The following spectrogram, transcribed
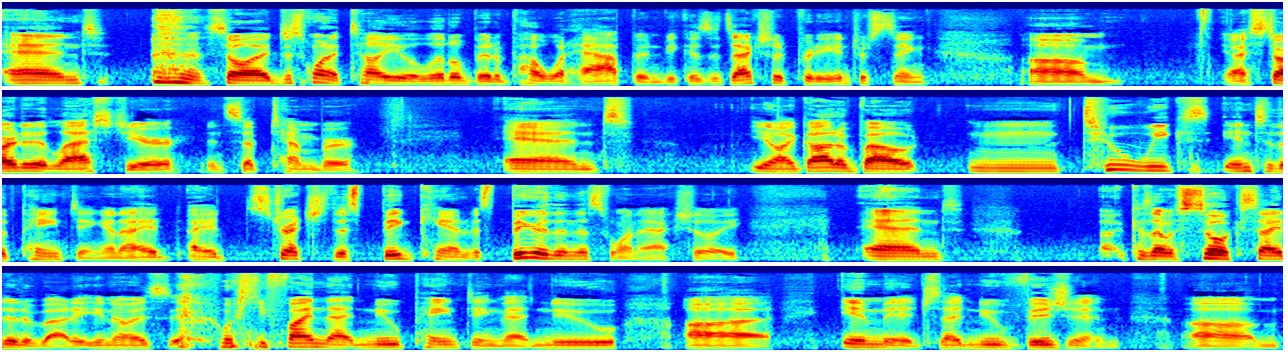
And so I just want to tell you a little bit about what happened because it's actually pretty interesting. Um, I started it last year in September, and you know I got about mm, two weeks into the painting, and I had I had stretched this big canvas, bigger than this one actually, and because uh, I was so excited about it, you know, when you find that new painting, that new uh, image, that new vision. Um,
